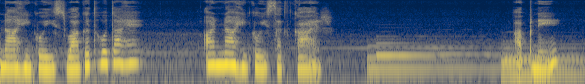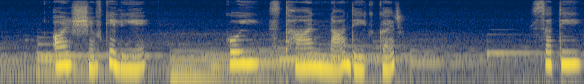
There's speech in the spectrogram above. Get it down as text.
ना ही कोई स्वागत होता है। और ना ही कोई सत्कार। अपने और शिव के लिए कोई स्थान ना देखकर सती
